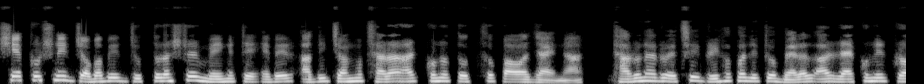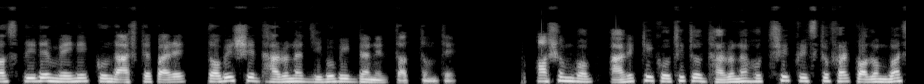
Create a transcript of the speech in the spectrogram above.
সে প্রশ্নের জবাবে যুক্তরাষ্ট্রের মেইনেতে এদের আদি জন্ম ছাড়া আর কোনো তথ্য পাওয়া যায় না। ধারণা রয়েছে গৃহপালিত বেড়াল আর র্যাকুনের ক্রসব্রিডে মেইনে কুন আসতে পারে, তবে সে ধারণা জীববিজ্ঞানের তত্ত্বন্তে অসম্ভব। আরেকটি কথিত ধারণা হচ্ছে ক্রিস্টোফার কলম্বাস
